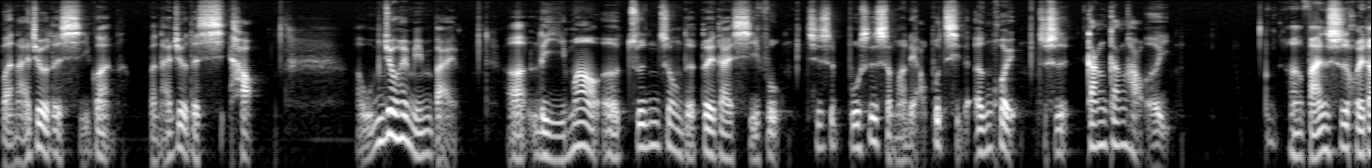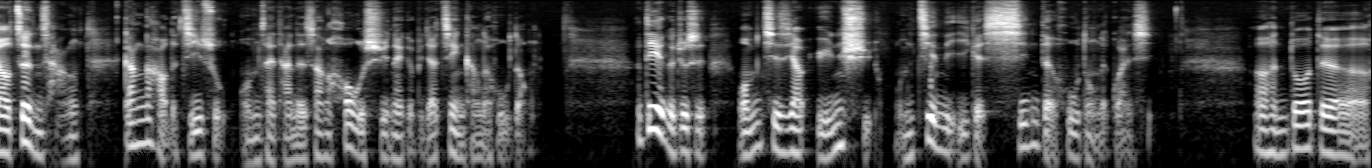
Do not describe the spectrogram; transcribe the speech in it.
本来就有的习惯，本来就有的喜好，啊，我们就会明白。呃，礼貌而尊重的对待媳妇，其实不是什么了不起的恩惠，只是刚刚好而已。呃，凡事回到正常、刚刚好的基础，我们才谈得上后续那个比较健康的互动。那第二个就是，我们其实要允许我们建立一个新的互动的关系。呃，很多的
